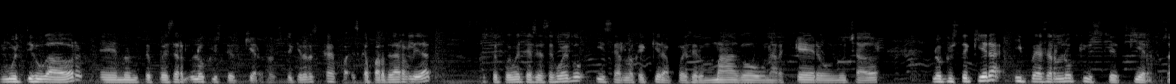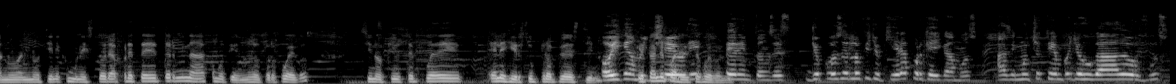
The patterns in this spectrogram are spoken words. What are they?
multijugador en donde usted puede ser lo que usted quiera. Si usted quiere escapar de la realidad, usted puede meterse a ese juego y ser lo que quiera. Puede ser un mago, un arquero, un luchador, lo que usted quiera y puede hacer lo que usted quiera. O sea, no, no tiene como una historia predeterminada como tienen los otros juegos, sino que usted puede elegir su propio destino. Oiga, muy chévere, este juego, pero entonces yo puedo hacer lo que yo quiera porque, digamos, hace mucho tiempo yo jugaba a Dofus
